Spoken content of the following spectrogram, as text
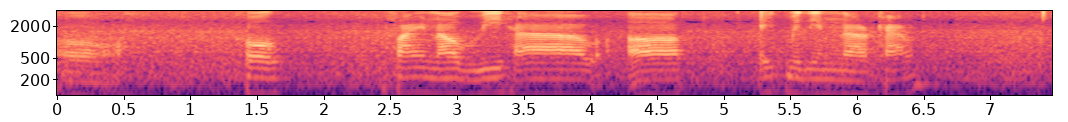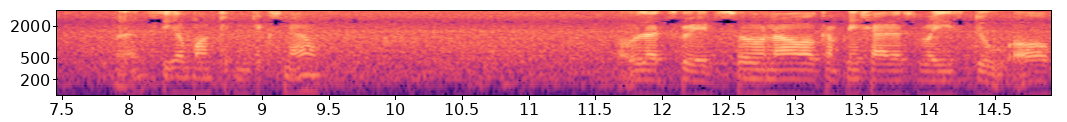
Oh. Cool. Fine now we have uh 8 million in our account let's see our market index now. Oh that's great. So now our company share has raised to of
